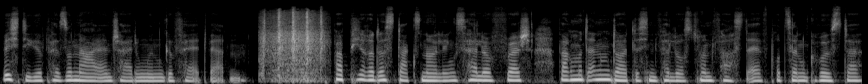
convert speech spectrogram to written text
wichtige Personalentscheidungen gefällt werden. Papiere des DAX-Neulings HelloFresh waren mit einem deutlichen Verlust von fast 11 Prozent größter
